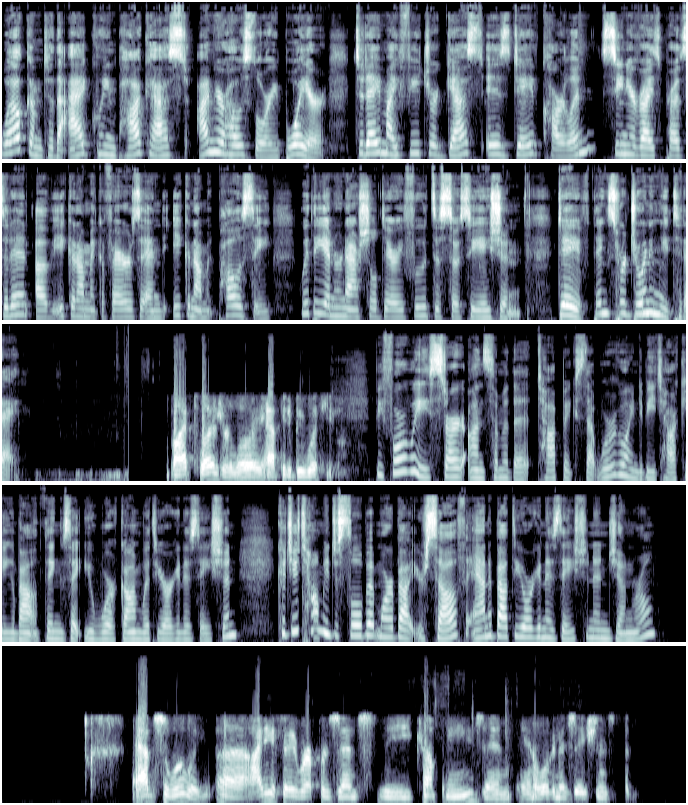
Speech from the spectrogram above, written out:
Welcome to the Ag Queen podcast. I'm your host, Lorrie Boyer. Today, my featured guest is Dave Carlin, Senior Vice President of Economic Affairs and Economic Policy with the International Dairy Foods Association. Dave, thanks for joining me today. My pleasure, Lorrie. Happy to be with you. Before we start on some of the topics that we're going to be talking about, things that you work on with your organization, could you tell me just a little bit more about yourself and about the organization in general? Absolutely. Uh, IDFA represents the companies and, and organizations that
